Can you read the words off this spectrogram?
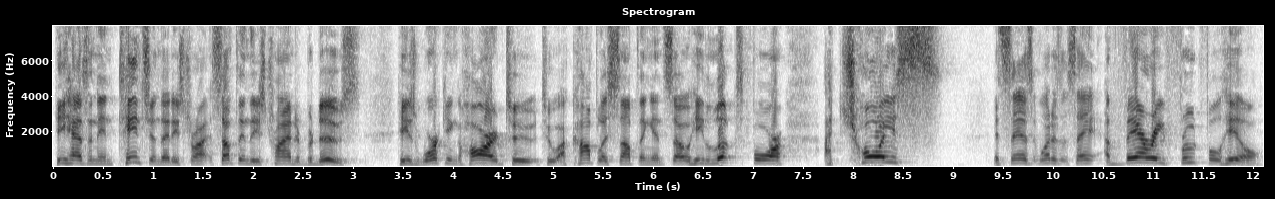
He has an intention that he's trying, something that he's trying to produce. He's working hard to, to accomplish something, and so he looks for a choice. It says, what does it say? A very fruitful hill.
